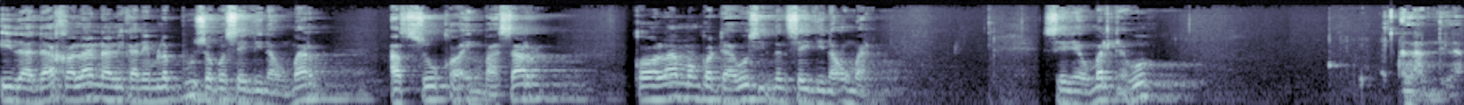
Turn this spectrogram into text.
Idza dakhala nalikane mlebu sapa Sayyidina Umar as-suqa ing pasar qala mongko dawuh sinten Sayyidina Umar. Sayyidina Umar dawuh Alhamdulillah.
